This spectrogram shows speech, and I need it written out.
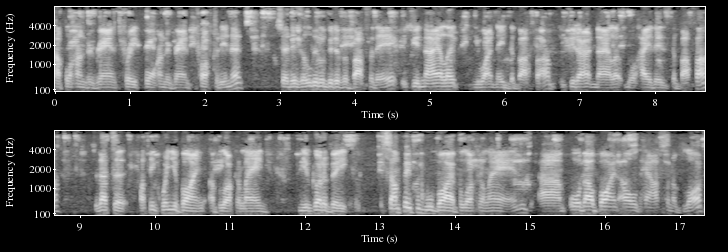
couple of hundred grand, three, four hundred grand profit in it. So there's a little bit of a buffer there. If you nail it, you won't need the buffer. If you don't nail it, well, hey, there's the buffer. So that's a. I think when you're buying a block of land, you've got to be. Some people will buy a block of land, um, or they'll buy an old house on a block,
